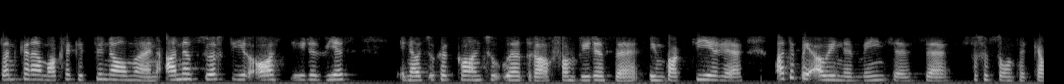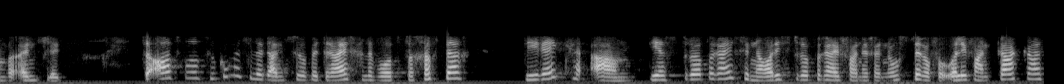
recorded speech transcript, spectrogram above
dan kan daar maklike toename in ander soortdiere aasdiere wees en nou ook 'n kans vir oordrag van virusse en bakterieë wat op die ou en die mense se gesondheid kan beïnvloed. So aasvoëls, hoekom is hulle dan so bedreig? Hulle word vergiftig direk um deur stropery, so na die stropery van 'n renoster of 'n olifant karkas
